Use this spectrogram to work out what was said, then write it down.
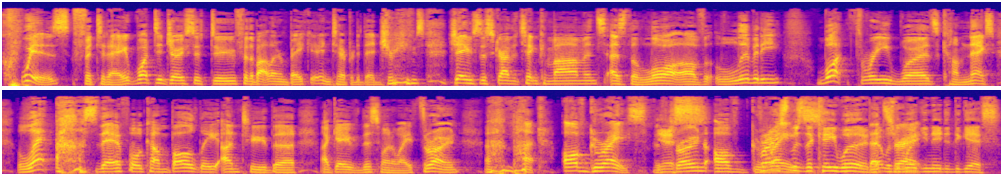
quiz for today. What did Joseph do for the butler and baker? Interpreted their dreams. James described the Ten Commandments as the law of liberty. What three words come next? Let us therefore come boldly unto the, I gave this one away, throne, but of grace. The Yes. throne of grace. Grace was the key word. that That's was the word you needed to guess.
